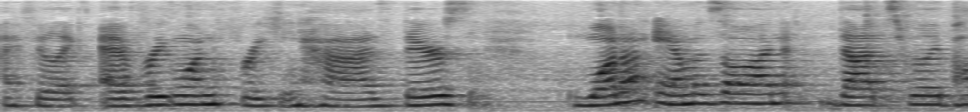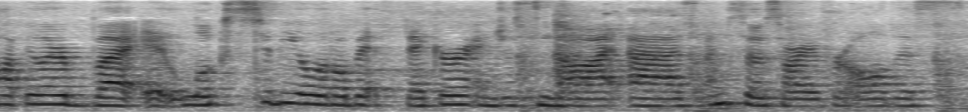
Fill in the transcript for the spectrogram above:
I feel like everyone freaking has. There's one on Amazon that's really popular, but it looks to be a little bit thicker and just not as, I'm so sorry for all this.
